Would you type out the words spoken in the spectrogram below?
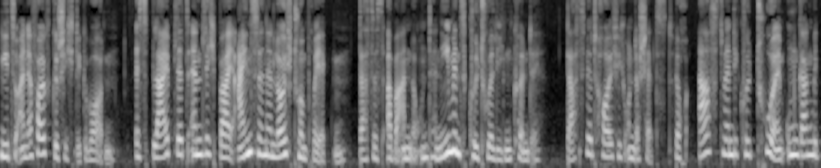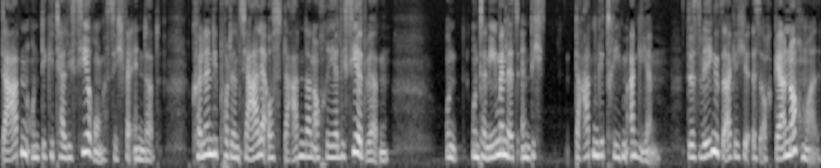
nie zu einer Erfolgsgeschichte geworden. Es bleibt letztendlich bei einzelnen Leuchtturmprojekten. Dass es aber an der Unternehmenskultur liegen könnte, das wird häufig unterschätzt. Doch erst wenn die Kultur im Umgang mit Daten und Digitalisierung sich verändert, können die Potenziale aus Daten dann auch realisiert werden und Unternehmen letztendlich datengetrieben agieren. Deswegen sage ich es auch gern nochmal.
